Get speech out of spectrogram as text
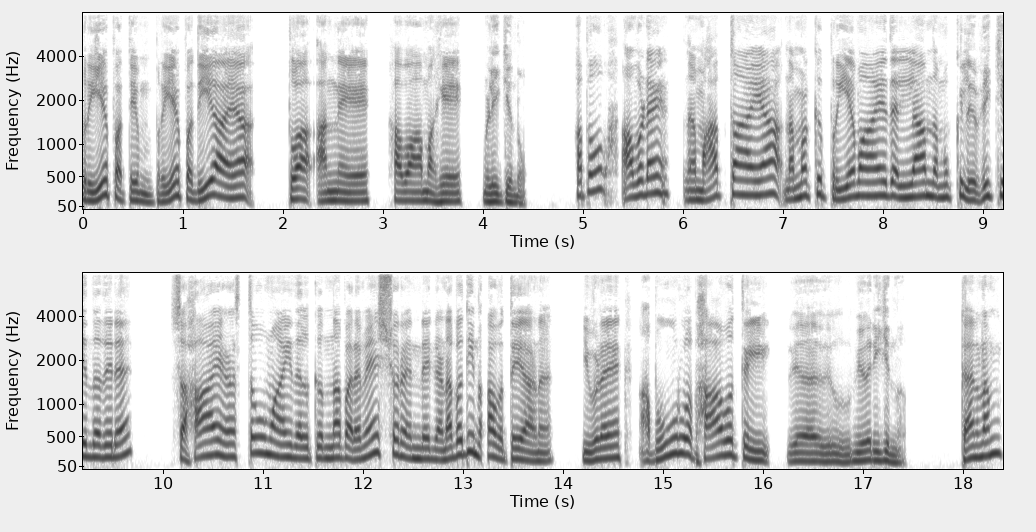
പ്രിയപതിം പ്രിയപതിയായ ത്വ അങ്ങയെ ഹവാമഹേ വിളിക്കുന്നു. അപ്പോൾ അവിടെ മഹത്തായ നമുക്ക് പ്രിയമായതെല്ലാം നമുക്ക് ലഭിക്കുന്നതിന് സഹായഹസ്തവുമായി നിൽക്കുന്ന പരമേശ്വരന്റെ ഗണപതി ഭാവത്തെയാണ് ഇവിടെ അപൂർവ ഭാവത്തിൽ വിവരിക്കുന്നത്. കാരണം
